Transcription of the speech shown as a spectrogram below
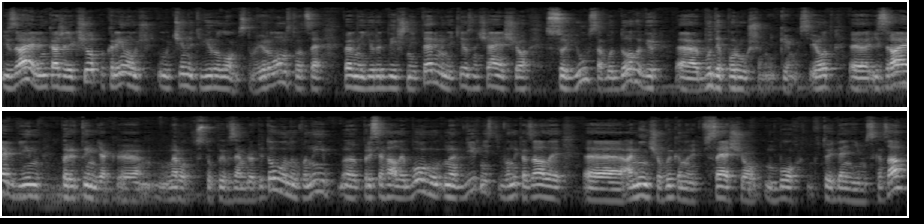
Ізраїль. Він каже, якщо країна уч- учинить віроломство. Віроломство це певний юридичний термін, який означає, що союз або договір е, буде порушений кимось. І от е, Ізраїль він перед тим як е, народ вступив в землю обітовану, вони е, присягали Богу на вірність. Вони казали е, амінь, що виконують все, що Бог в той день їм сказав.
